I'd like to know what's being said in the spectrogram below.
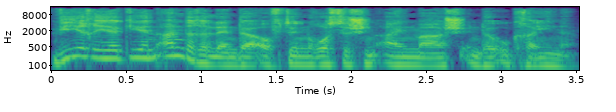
Wie reagieren andere Länder auf den russischen Einmarsch in der Ukraine?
